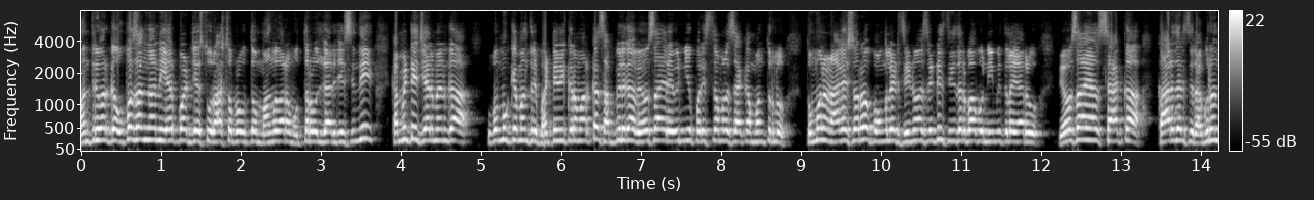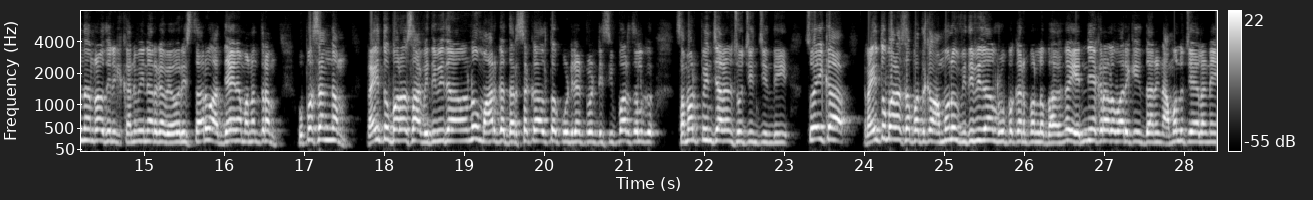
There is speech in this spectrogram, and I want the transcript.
మంత్రివర్గ ఉపసంఘాన్ని ఏర్పాటు చేస్తూ రాష్ట్ర ప్రభుత్వం మంగళవారం ఉత్తర్వులు జారీ చేసింది. కమిటీ చైర్మన్గా ఉప ముఖ్యమంత్రి భట్టి విక్రమార్క సభ్యులుగా వ్యవసాయ రెవెన్యూ పరిశ్రమల శాఖ మంత్రులు తుమ్మల నాగేశ్వరరావు పొంగులేటి శ్రీనివాసరెడ్డి శ్రీధర్ బాబు నియమితులయ్యారు. వ్యవసాయ శాఖ కార్యదర్శి రఘునందన్ రావు దీనికి కన్వీనర్గా వ్యవహరిస్తారు. అధ్యయనం అనంతరం ఉపసంఘం రైతు భరోసా విధి విధానాలను మార్గదర్శకాలతో కూడినటువంటి సిఫార్సులకు సమర్పించాలని సూచించింది. సో ఇక రైతు భరోసా పథకం అమలు విధి విధానాల రూపకల్పనలో భాగంగా ఎన్ని ఎకరాల వారికి దానిని అమలు చేయాలనే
